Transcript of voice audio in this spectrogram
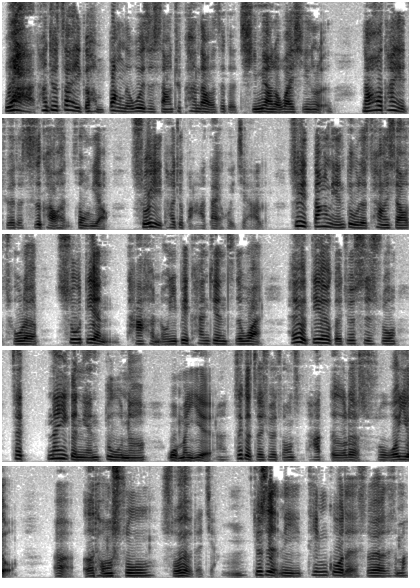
哇，他就在一个很棒的位置上去看到了这个奇妙的外星人，然后他也觉得思考很重要，所以他就把它带回家了。所以当年度的畅销，除了书店它很容易被看见之外，还有第二个就是说，在那一个年度呢，我们也这个哲学种子它得了所有呃儿童书所有的奖，就是你听过的所有的什么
